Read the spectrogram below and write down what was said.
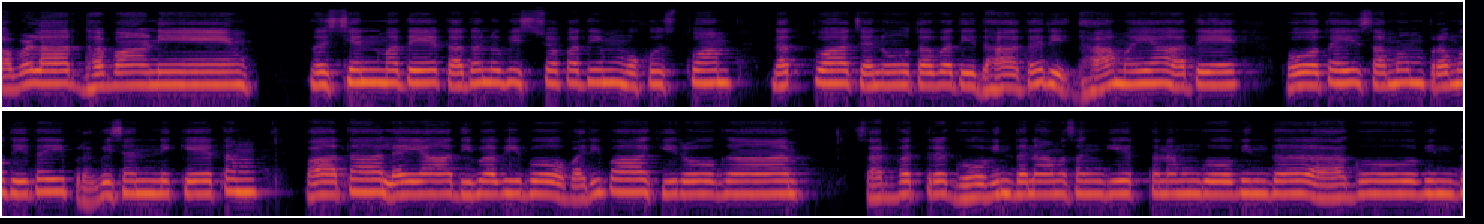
कवलार्धपाणि नश्यन्मते तदनु विश्वपतिं मुहुस्त्वां नत्वा च नूतवति धातरि धामयाते। भूतैः समं प्रमुदितैः प्रविशन्निकेतं पातालयादिव विभो परिपाहि रोगान् सर्वत्र गोविन्दनामसङ्कीर्तनं गोविन्द गोविन्द।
